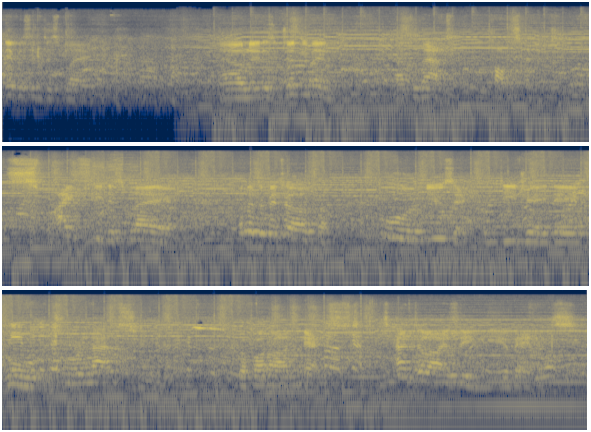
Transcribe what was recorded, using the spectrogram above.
magnificent display. Now, ladies and gentlemen, after that hot spicy display, a little bit of cool music from DJ Dave Rule to relax you before our next tantalizing event.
